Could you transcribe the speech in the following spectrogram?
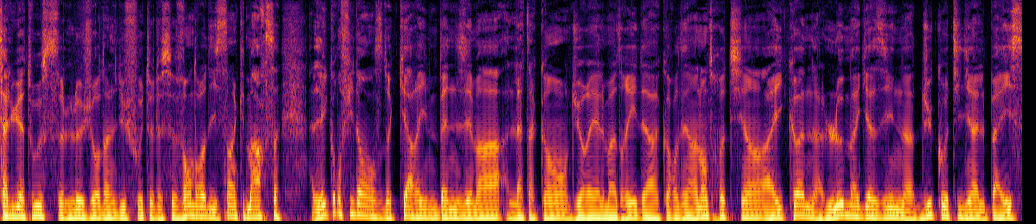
Salut à tous, le journal du foot de ce vendredi 5 mars. Les confidences de Karim Benzema, l'attaquant du Real Madrid, a accordé un entretien à Icon, le magazine du quotidien El País.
